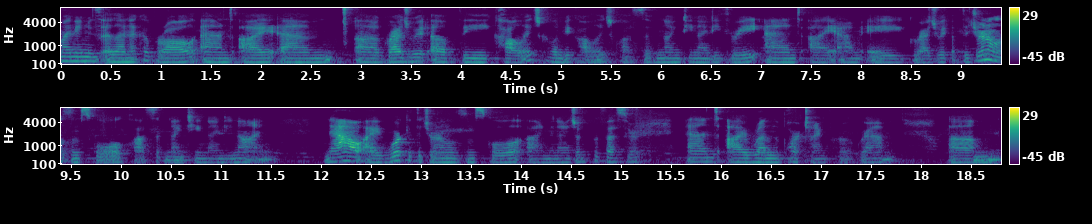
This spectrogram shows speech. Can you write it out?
My name is Elena Cabral, and I am a graduate of the college, Columbia College, class of 1993, and I am a graduate of the journalism school, class of 1999. Now I work at the journalism school. I'm an adjunct professor, and I run the part-time program, um,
